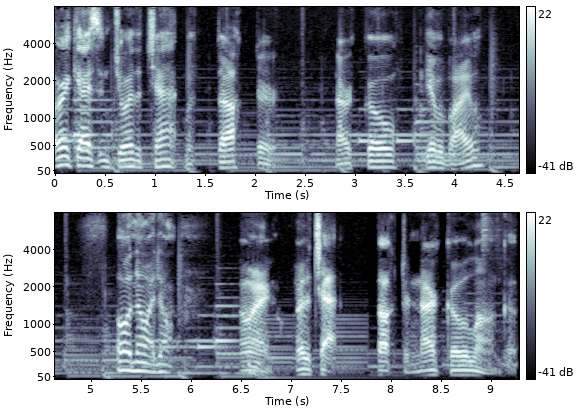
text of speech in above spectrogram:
All right, guys, enjoy the chat with Dr. Narco. Do you have a bio? Oh no, I don't. All right, enjoy the chat. Dr. Narco Longo.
